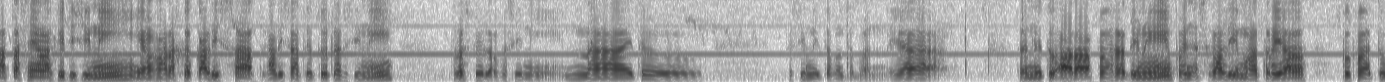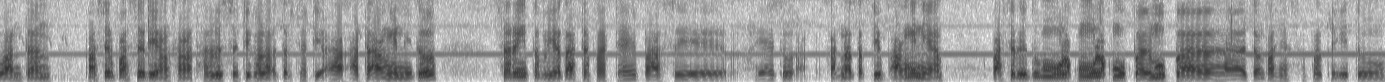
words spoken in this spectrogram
atasnya lagi di sini yang arah ke Kalisat. Kalisat itu dari sini terus belok ke sini. Nah itu. Ke sini teman-teman. Ya. Dan itu arah barat ini banyak sekali material bebatuan dan pasir-pasir yang sangat halus. Jadi kalau terjadi ada angin itu sering terlihat ada badai pasir. Yaitu karena tertiup angin ya pasir itu mulak-mulak mubal-mubal. Nah, contohnya seperti itu.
